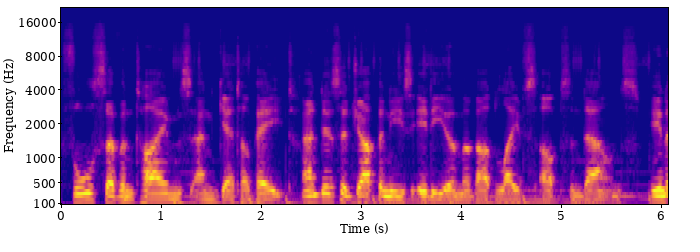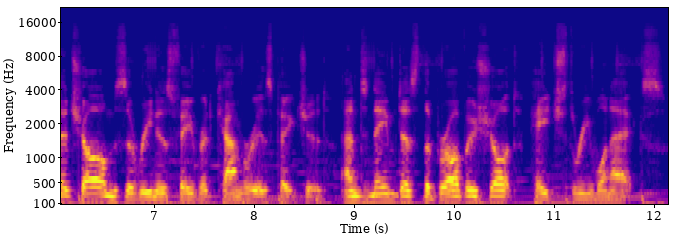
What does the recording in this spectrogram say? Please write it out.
Fool 7 times and get up 8, and is a Japanese idiom about life's ups and downs. In a charm, Zarina's favourite camera is pictured, and named as the Bravo Shot H31X.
